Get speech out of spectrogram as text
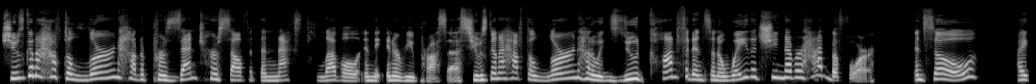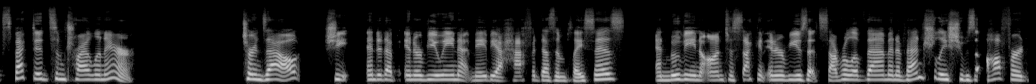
she was going to have to learn how to present herself at the next level in the interview process. She was going to have to learn how to exude confidence in a way that she never had before. And so I expected some trial and error. Turns out she ended up interviewing at maybe a half a dozen places and moving on to second interviews at several of them. And eventually she was offered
